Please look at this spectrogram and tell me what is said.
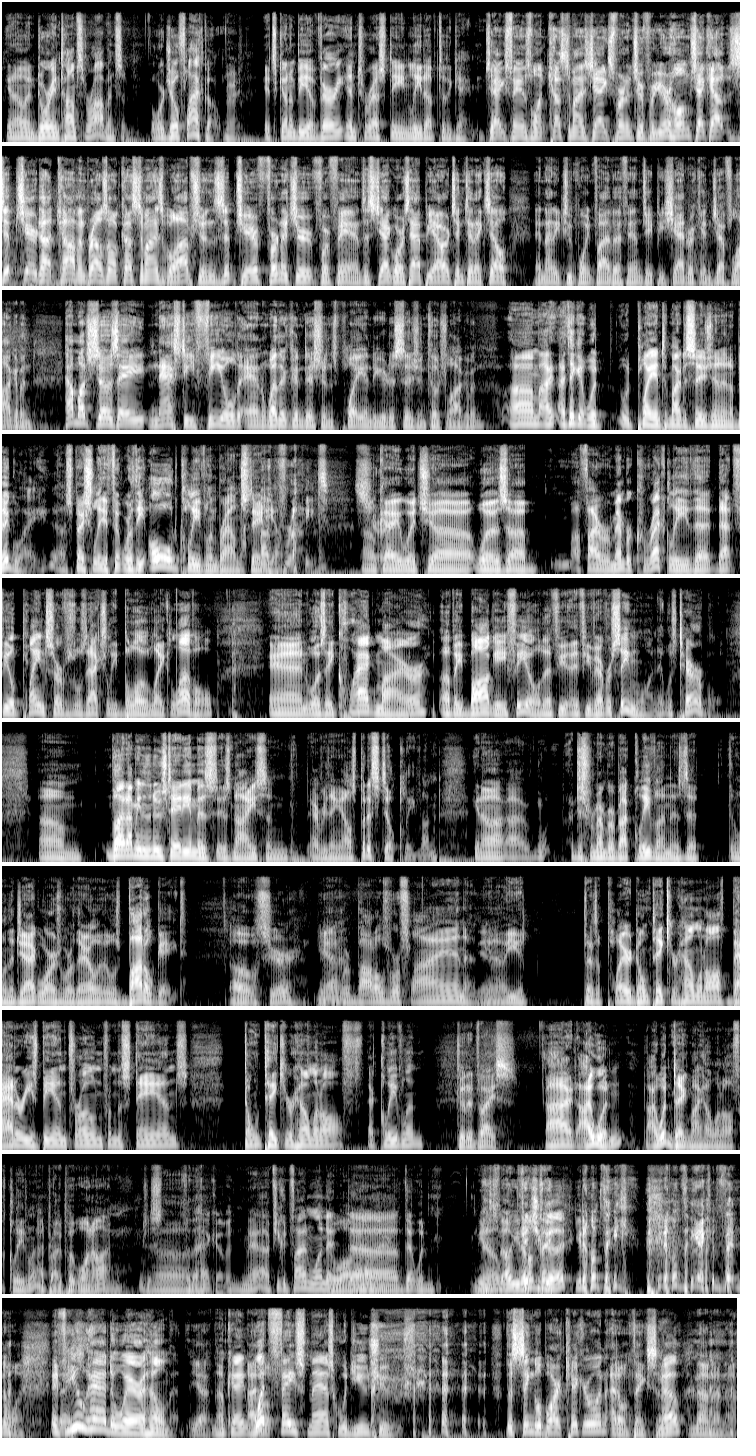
you know, and Dorian Thompson Robinson or Joe Flacco. Right. It's going to be a very interesting lead up to the game. Jags fans want customized Jags furniture for your home? Check out zipchair.com and browse all customizable options. Zipchair furniture for fans. It's Jaguars Happy Hour, 1010XL and 92.5 FM. JP Shadrick and Jeff Lageman. How much does a nasty field and weather conditions play into your decision, Coach Lageman? Um, I, I think it would, would play into my decision in a big way, especially if it were the old Cleveland Brown Stadium. right. okay, which uh, was, uh, if I remember correctly, that that field playing surface was actually below lake level, and was a quagmire of a boggy field. If you if you've ever seen one, it was terrible. Um, but I mean, the new stadium is is nice and everything else, but it's still Cleveland. You know, I, I just remember about Cleveland is that when the Jaguars were there, it was Bottlegate Oh, sure. Yeah. where bottles were flying, and Yeah. you know, you as a player, don't take your helmet off. Batteries being thrown from the stands. Don't take your helmet off at Cleveland. Good advice. I I wouldn't. I wouldn't take my helmet off at Cleveland. I'd probably put one on just for Uh, the heck of it. yeah, if you could find one that walk out of there. uh, that would, you know, oh, you fit don't you think, good. You don't think you don't think I could fit into one? If Thanks. you had to wear a helmet, Yeah. okay, I what don't- face mask would you choose? The single bar kicker one? I don't think so. No? No, no, no.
